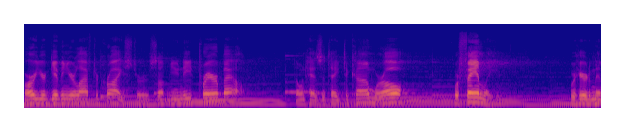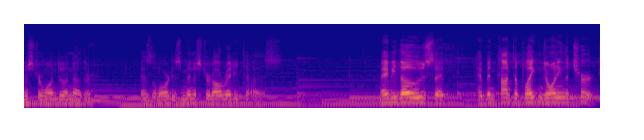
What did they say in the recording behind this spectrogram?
or you're giving your life to Christ or something you need prayer about. Don't hesitate to come. We're all, we're family. We're here to minister one to another as the Lord has ministered already to us. Maybe those that have been contemplating joining the church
